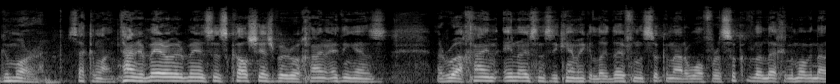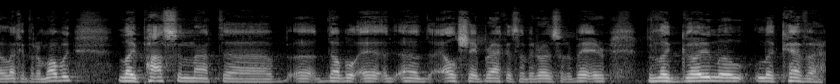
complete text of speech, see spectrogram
Gemara, second line. Tanya Meir Meir says, Kol Shesh Beruachayim, anything has a Ruachayim, Ein Oisnes, you can't make it like from the sukkah, not a wall. For a sukkah, Lechi, Lemovi, not a Lechi, for a Movi. Loi Pasin, not uh, uh, double uh, uh, L-shaped brackets, Leberois for the Beir. Loi Goyle Lekever,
